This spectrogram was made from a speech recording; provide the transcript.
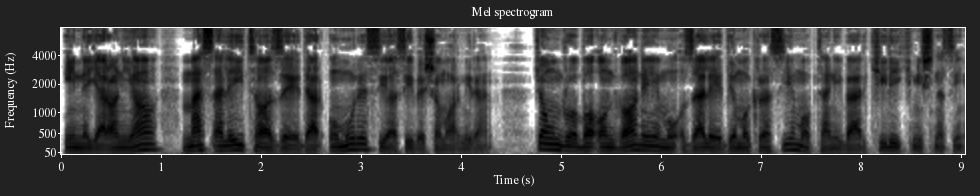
این نگرانیا مسئله تازه در امور سیاسی به شمار میرن که اون رو با عنوان معزل دموکراسی مبتنی بر کلیک می‌شناسیم.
